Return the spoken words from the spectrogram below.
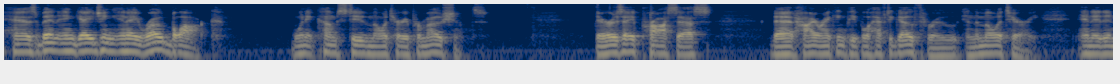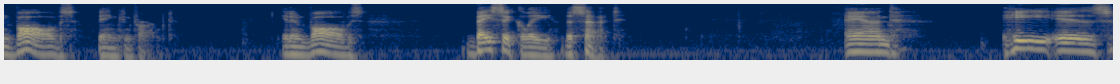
has been engaging in a roadblock when it comes to military promotions. There is a process that high ranking people have to go through in the military, and it involves being confirmed. It involves basically the Senate. And he is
